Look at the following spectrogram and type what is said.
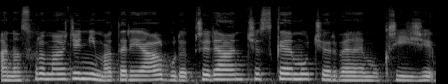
a na schromážděný materiál bude předán Českému červenému kříži.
